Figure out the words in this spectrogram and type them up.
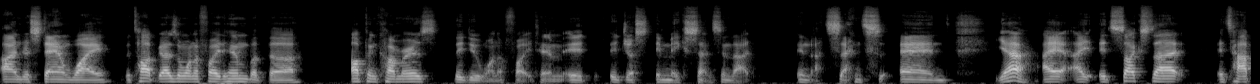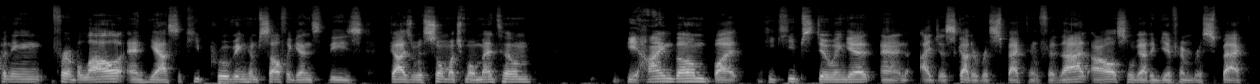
I understand why the top guys don't want to fight him, but the up and comers they do want to fight him. It it just it makes sense in that in that sense. And yeah, I I it sucks that it's happening for Belal, and he has to keep proving himself against these guys with so much momentum behind them, but he keeps doing it, and I just got to respect him for that. I also got to give him respect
